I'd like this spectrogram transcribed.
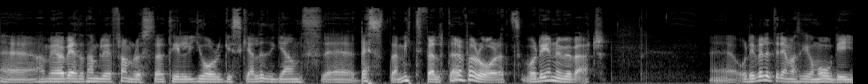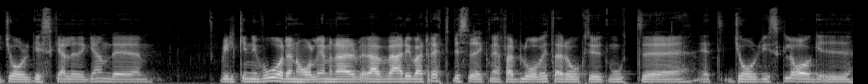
Eh, men jag vet att han blev framröstad till georgiska ligans eh, bästa mittfältare förra året. Vad det nu är värt. Eh, och det är väl lite det man ska komma ihåg. Det är georgiska ligan. Det, vilken nivå den håller. Jag menar, vi hade ju varit rätt besvikna ifall Blåvitt hade åkt ut mot eh, ett georgiskt lag i,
